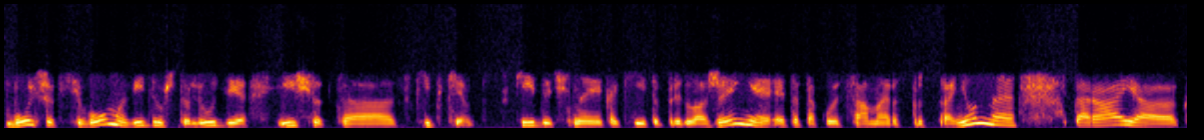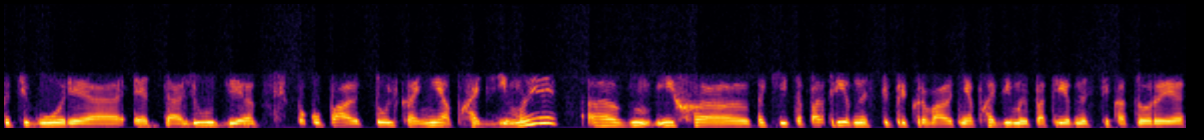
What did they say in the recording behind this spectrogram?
Больше всего мы видим, что люди ищут э, скидки скидочные какие-то предложения. Это такое самое распространенное. Вторая категория – это люди покупают только необходимые, э, их э, какие-то потребности прикрывают необходимые потребности, которые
